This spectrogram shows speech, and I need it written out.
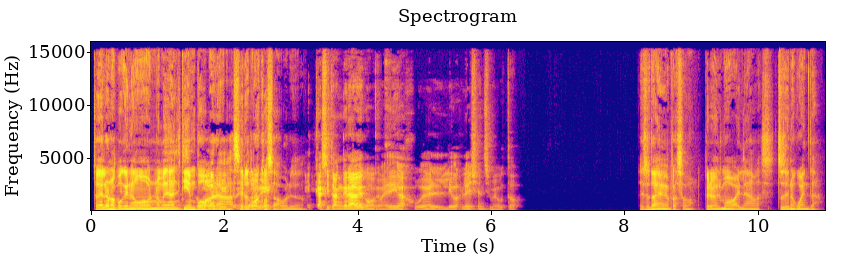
Estoy al horno porque no, no me da el tiempo para hacer otras cosas, boludo. Es casi tan grave como que me digas jugué el League of Legends y me gustó. Eso también me pasó, pero el mobile nada más. Entonces no cuenta.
